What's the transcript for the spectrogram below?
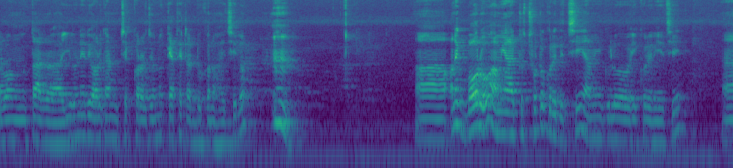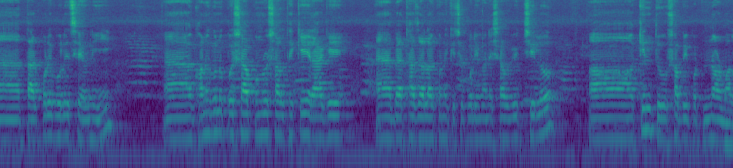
এবং তার ইউরিনারি অর্গান চেক করার জন্য ক্যাথেটার ঢুকানো হয়েছিল। অনেক বড়, আমি আর একটু ছোট করে দিচ্ছি, আমি এগুলো এই করে নিয়েছি। তারপরে বলেছে উনি ঘন ঘন পেশা পনেরো সাল থেকে এর আগে ব্যথা জ্বালার কোনো কিছু পরিমাণে স্বাভাবিক ছিল। কিন্তু সব রিপোর্ট নর্মাল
